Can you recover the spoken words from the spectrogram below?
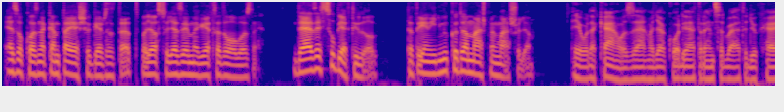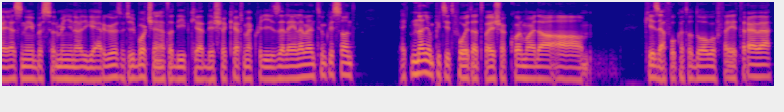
ez okoz nekem teljes érzetet, vagy azt, hogy ezért megérte dolgozni. De ez egy szubjektív dolog. Tehát én így működöm, más meg máshogyan. Jó, de kell hozzá, hogy a koordinátorrendszerbe el tudjuk helyezni Böszörményi Nagy Gergőt, úgyhogy bocsánat a deep kérdésekért, meg hogy így az elején lementünk, viszont egy nagyon picit folytatva, és akkor majd a, a kézzelfogható dolgok felé terelve,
